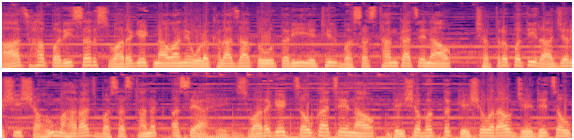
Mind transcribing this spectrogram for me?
आज हा परिसर स्वारगेट नावाने ओळखला जातो तरी येथील बसस्थानकाचे नाव छत्रपती राजर्षी शाहू महाराज बसस्थानक असे आहे. स्वारगेट चौकाचे नाव देशभक्त केशवराव जेधे चौक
